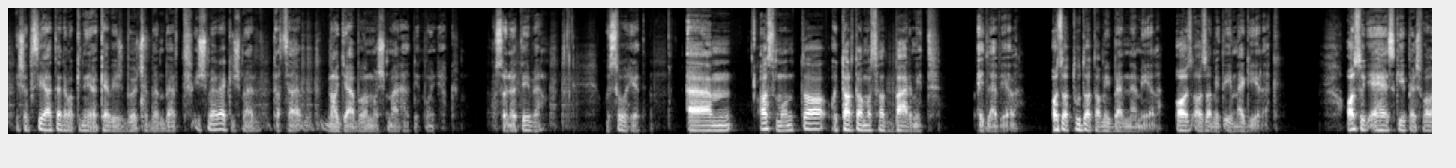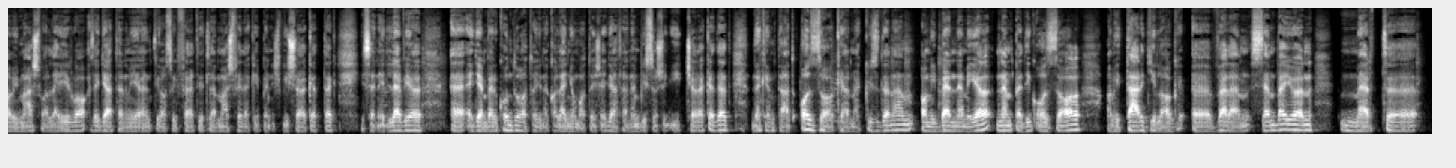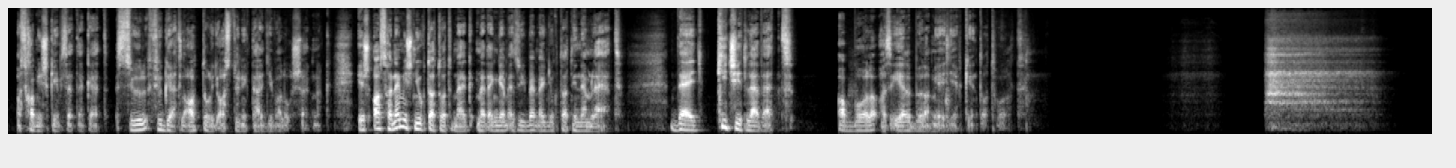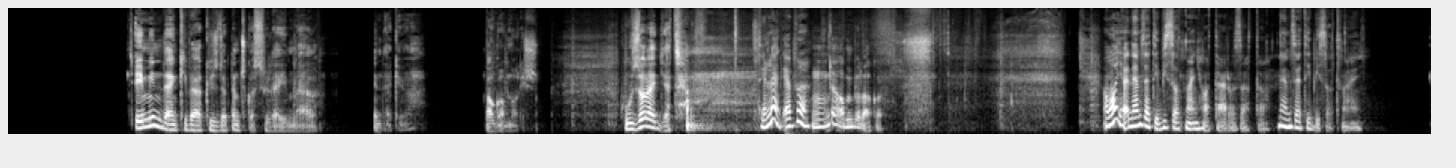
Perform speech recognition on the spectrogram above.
És a pszichiáterem, akinél kevés bölcsebb embert ismerek, ismer dacár, nagyjából most már, hát mit mondjak, 25 éve, 27. Um, azt mondta, hogy tartalmazhat bármit egy levél. Az a tudat, ami bennem él. Az az, amit én megélek. Az, hogy ehhez képes valami más van leírva, az egyáltalán nem jelenti azt, hogy feltétlen másféleképpen is viselkedtek, hiszen egy levél e, egy ember gondolatainak a lenyomata, és egyáltalán nem biztos, hogy így cselekedett. Nekem tehát azzal kell megküzdenem, ami bennem él, nem pedig azzal, ami tárgyilag e, velem szembe jön, mert e, az hamis képzeteket szül, független attól, hogy azt tűnik tárgyi valóságnak. És az, ha nem is nyugtatott meg, mert engem ezügyben megnyugtatni nem lehet, de egy kicsit levett abból az élből, ami egyébként ott volt. Én mindenkivel küzdök, nem csak a szüleimmel. Mindenkivel. Magammal is. Húzzal egyet? Tényleg? Ebből? Hm, de amiből akar. A Magyar Nemzeti Bizotmány határozata. Nemzeti Bizotmány.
